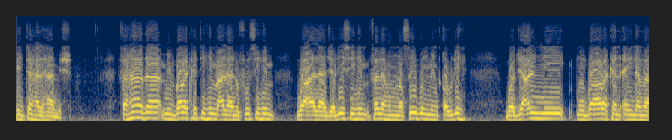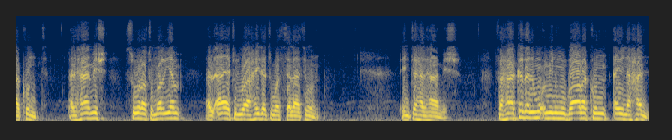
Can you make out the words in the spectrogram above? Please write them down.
انتهى الهامش. فهذا من بركتهم على نفوسهم وعلى جليسهم فلهم نصيب من قوله وجعلني مباركا أينما كنت الهامش سورة مريم الآية الواحدة والثلاثون. انتهى الهامش. فهكذا المؤمن مبارك أين حل؟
